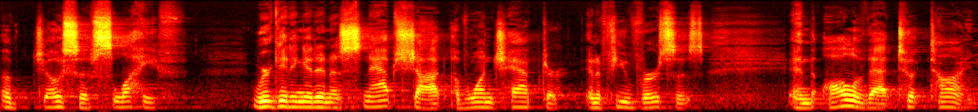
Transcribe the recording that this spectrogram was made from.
of Joseph's life. We're getting it in a snapshot of one chapter and a few verses. And all of that took time.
